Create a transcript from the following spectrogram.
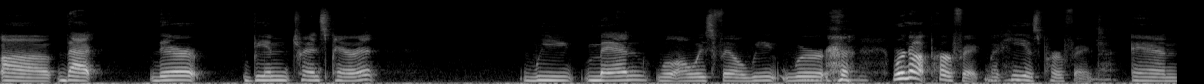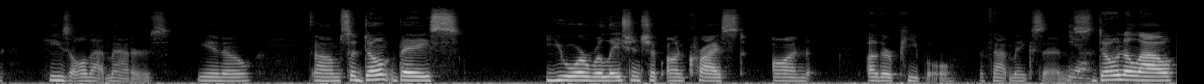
Uh, that they're being transparent. We man will always fail. We we're we're not perfect, but He is perfect, Yeah. and He's all that matters. You know. Um, so don't base your relationship on Christ on other people, if that makes sense. Yeah. Don't allow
